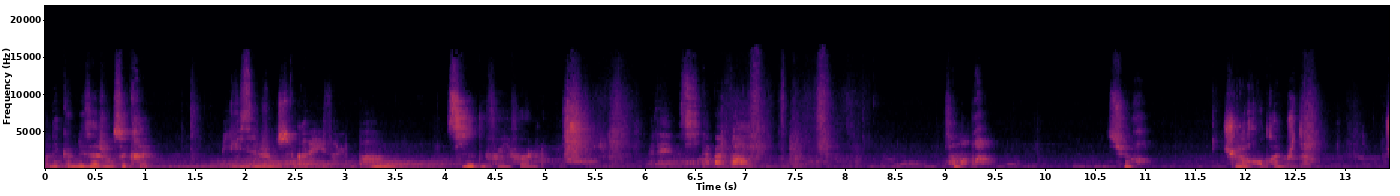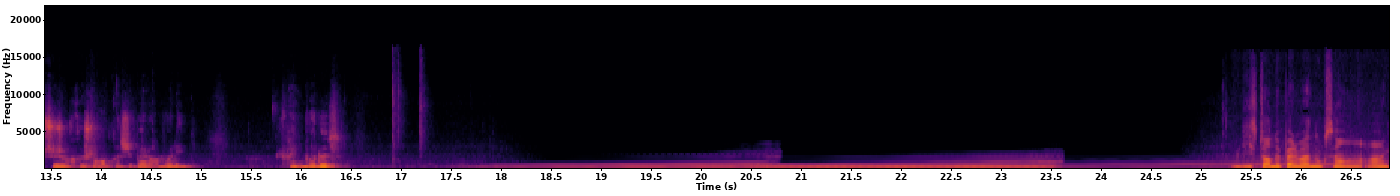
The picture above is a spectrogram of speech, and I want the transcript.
On est comme les agents secrets. les agents secrets, ils veulent pas. Si, des fois ils volent. Allez, si t'as pas faim. C'est un emprunt. Sûr Je le rendrai plus tard. Je te jure que je rentre, je vais pas l'envoler. Je ferai une voleuse. L'histoire de Palma, donc c'est un,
